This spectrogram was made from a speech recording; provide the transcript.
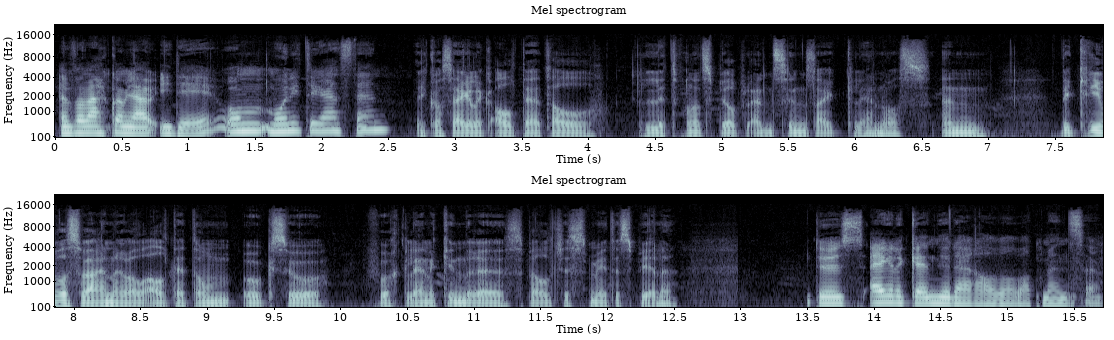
En vandaag kwam jouw idee om Moni te gaan staan? Ik was eigenlijk altijd al lid van het speelplein sinds dat ik klein was. En de kriebels waren er wel altijd om ook zo voor kleine kinderen spelletjes mee te spelen. Dus eigenlijk ken je daar al wel wat mensen?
